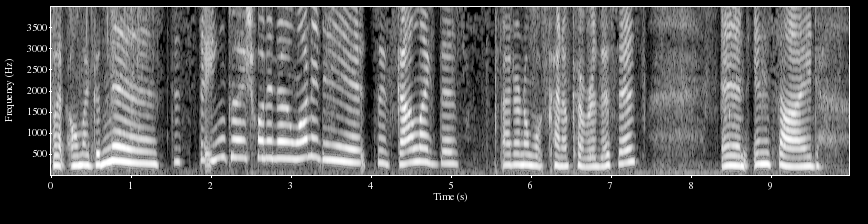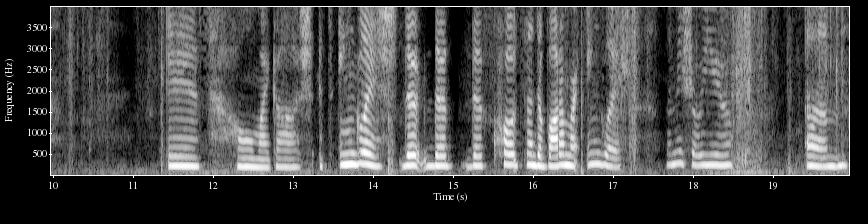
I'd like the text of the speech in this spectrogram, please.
But oh my goodness, this is the English one and I wanted it. So it's got like this, I don't know what kind of cover this is. And inside is, oh my gosh, it's English. The, the, the quotes on the bottom are English. Let me show you. Um,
